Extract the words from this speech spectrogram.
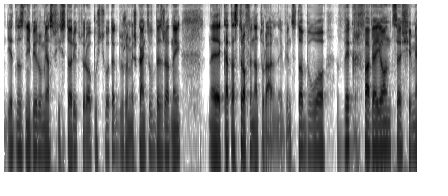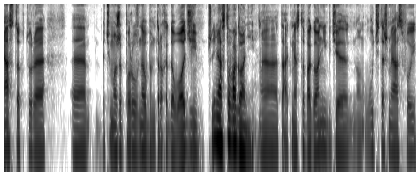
jedno z niewielu miast w historii, które opuściło tak dużo mieszkańców bez żadnej e, katastrofy naturalnej. Więc to było wykrwawiające się miasto, które e, być może porównałbym trochę do Łodzi, Czyli miasto wagoni. E, tak, miasto Wagoni, gdzie no, Łódź też miała swój,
